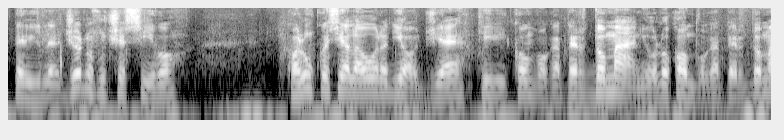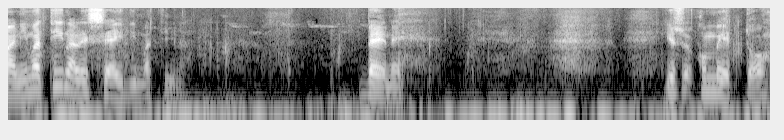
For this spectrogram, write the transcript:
per il giorno successivo, qualunque sia la ora di oggi, eh, ti convoca per domani o lo convoca per domani mattina alle 6 di mattina. Bene, io scommetto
